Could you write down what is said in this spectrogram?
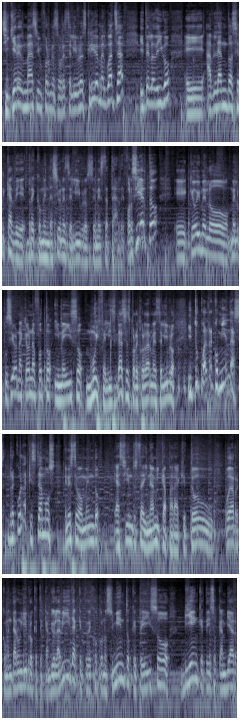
Si quieres más informes sobre este libro, escríbeme al WhatsApp y te lo digo eh, hablando acerca de recomendaciones de libros en esta tarde. Por cierto, eh, que hoy me lo, me lo pusieron acá una foto y me hizo muy feliz. Gracias por recordarme este libro. ¿Y tú cuál recomiendas? Recuerda que estamos en este momento haciendo esta dinámica para que tú puedas recomendar un libro que te cambió la vida, que te dejó conocimiento, que te hizo bien, que te hizo cambiar,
